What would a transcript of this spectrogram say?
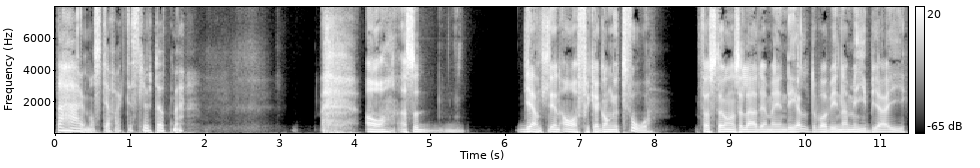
det här måste jag faktiskt sluta upp med? Ja, alltså egentligen Afrika gånger två. Första gången så lärde jag mig en del. Då var vi i Namibia i,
